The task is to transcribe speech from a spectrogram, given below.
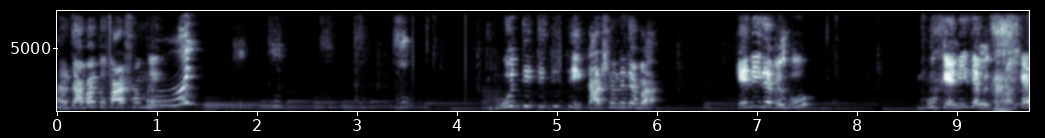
হ্যাঁ যাবা তো কার সঙ্গে? ভু তিতি তিতি কার সঙ্গে যাবা? কে নিয়ে যাবে ভু ভু কে নিয়ে যাবে তোমাকে?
